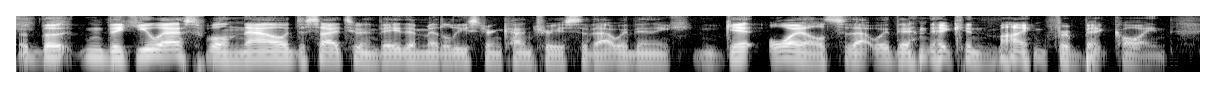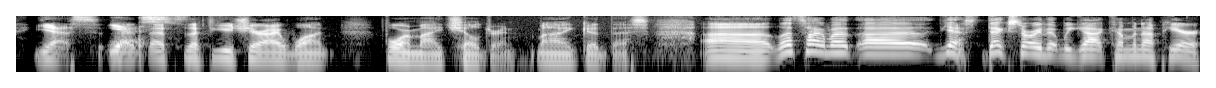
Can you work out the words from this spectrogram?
the the U.S. will now decide to invade the Middle Eastern countries, so that way then they can get oil, so that way then they can mine for Bitcoin. Yes, that- Yes. that's the future I want for my children. My goodness. Uh, let's talk about uh, yes. Next story that we got coming up here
